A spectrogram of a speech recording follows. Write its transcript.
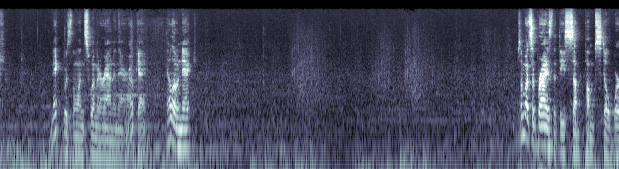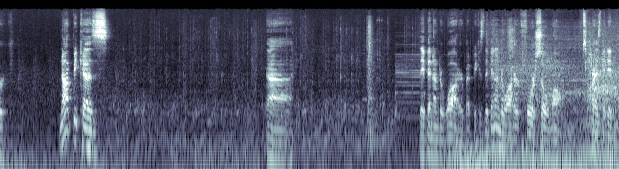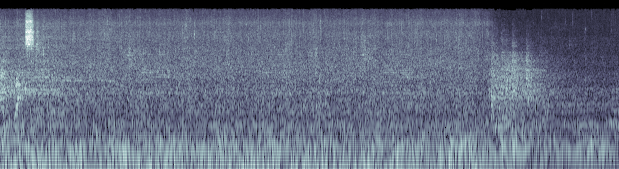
Nick was the one swimming around in there. Okay. Hello, Nick. Somewhat surprised that these sub pumps still work. Not because... Uh, they've been underwater, but because they've been underwater for so long. I'm surprised they didn't rust.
